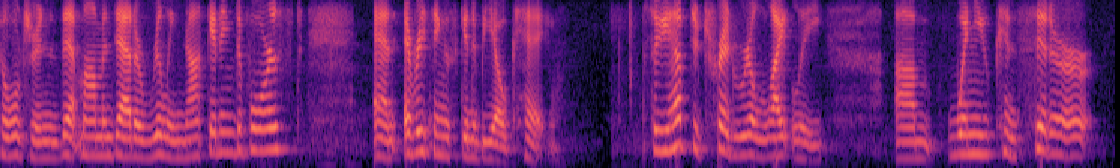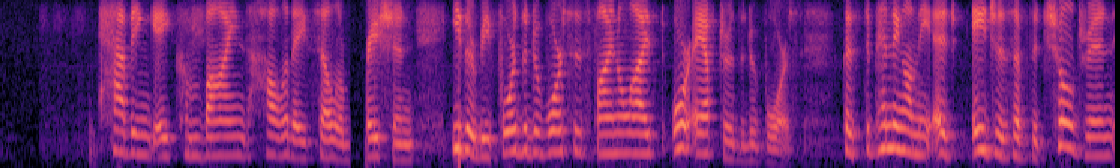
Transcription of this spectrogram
children that mom and dad are really not getting divorced and everything is going to be okay. So you have to tread real lightly um, when you consider having a combined holiday celebration either before the divorce is finalized or after the divorce. Because depending on the ed- ages of the children,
